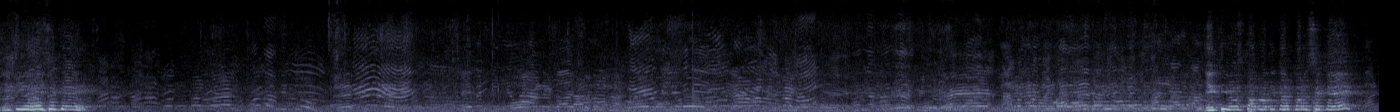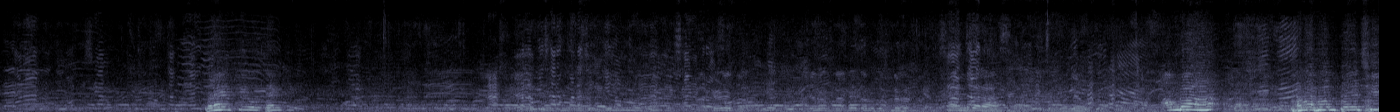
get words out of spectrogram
দ্বিতীয় হয়েছে কে দ্বিতীয় স্থান অধিকার করেছে কে? থ্যাংক ইউ থ্যাংক ইউ আমরা ফলাফল পেয়েছি।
